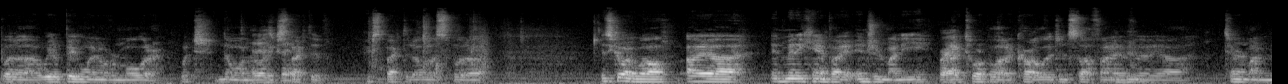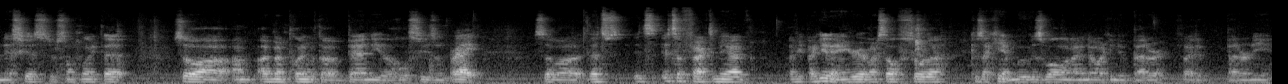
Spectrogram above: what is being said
But uh, we had a big win over Moeller, which no one That really is big. expected expected of us. But uh, it's going well. I uh, in minicamp I injured my knee. I tore up a lot of cartilage and stuff. I have Mhm. a uh, tear in my meniscus or something like that. So uh, I'm, I've been playing with a bad knee the whole season. Right. So uh, that's it's it's affected me. I've, I I get angry at myself sorta because I can't move as well, and I know I can do better if I had a better knee.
